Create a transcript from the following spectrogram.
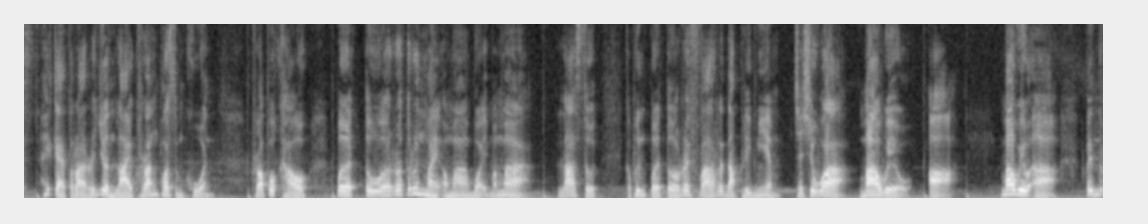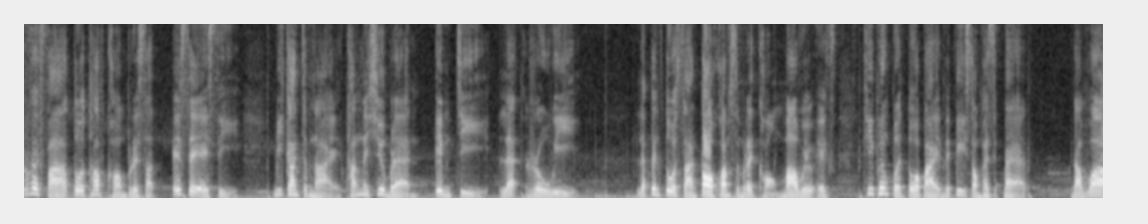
ส์ให้แก่ตลาดรถยนต์หลายครั้งพอสมควร เพราะพวกเขาเปิดตัวรถรุ่นใหม่ออกมาบ่อยมากๆ ล่าสุดก็เพิ่งเปิดตัวรถไฟฟ้าระดับพรีเมียม ใช้ชื่อว่า Marvel R Marvel R เป็นรถไฟฟ้าตัวท็อปของบริษัท SAC มีการจำหน่ายทั้งในชื่อแบรนด์ MG และ r o v i และเป็นตัวสารต่อความสำเร็จของ Marvel X ที่เพิ่งเปิดตัวไปในปี 2018 นับว่า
